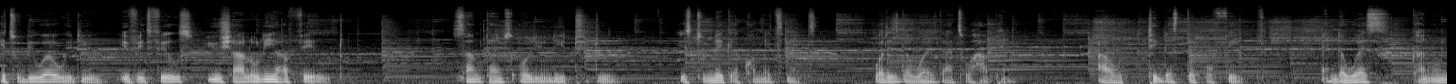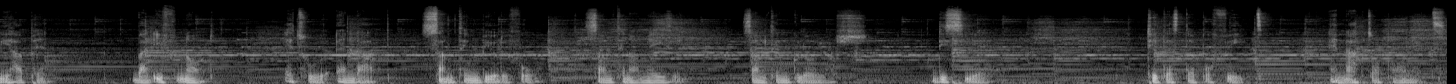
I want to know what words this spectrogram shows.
it will be well with you. If it fails, you shall only have failed. Sometimes all you need to do is to make a commitment. What is the worst that will happen? I'll take the step of faith, and the worst can only happen. But if not, it will end up something beautiful, something amazing, something glorious. This year, take a step of faith and act upon it.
